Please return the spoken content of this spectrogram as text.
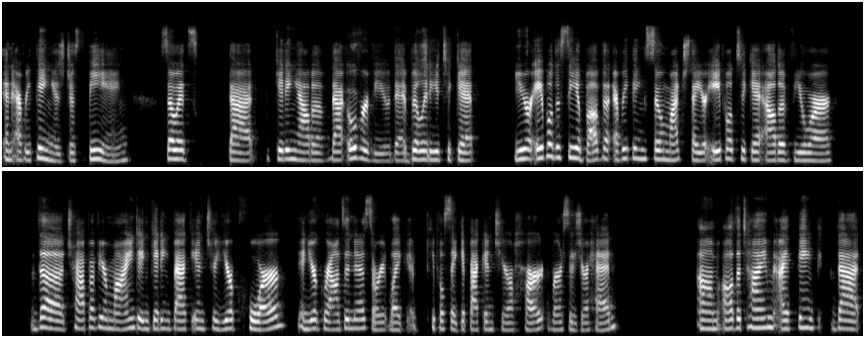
and everything is just being. So it's that getting out of that overview, the ability to get, you're able to see above everything so much that you're able to get out of your the trap of your mind and getting back into your core and your groundedness, or like people say, get back into your heart versus your head um, all the time. I think that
